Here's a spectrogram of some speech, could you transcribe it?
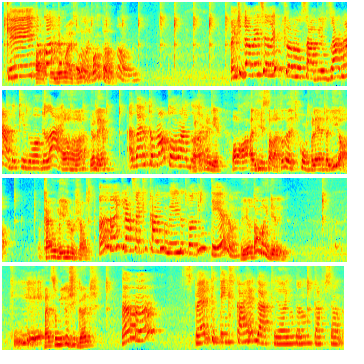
Que tô Ah, cortando mais um, tô muito, cortando. Tá bom. Antigamente, você lembra que eu não sabia usar nada aqui do Oblight? Aham, eu lembro. Agora eu tô mal bom Agora agora. tá aprendendo. Ó, ó, isso, ó lá. Toda vez que completa ali, ó, cai um milho no chão. Aham, engraçado que cai um milho todo inteiro. E o tamanho dele ainda. Que... Parece um milho gigante. Aham. Espero que tem que carregar, que ainda não tá funcionando.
